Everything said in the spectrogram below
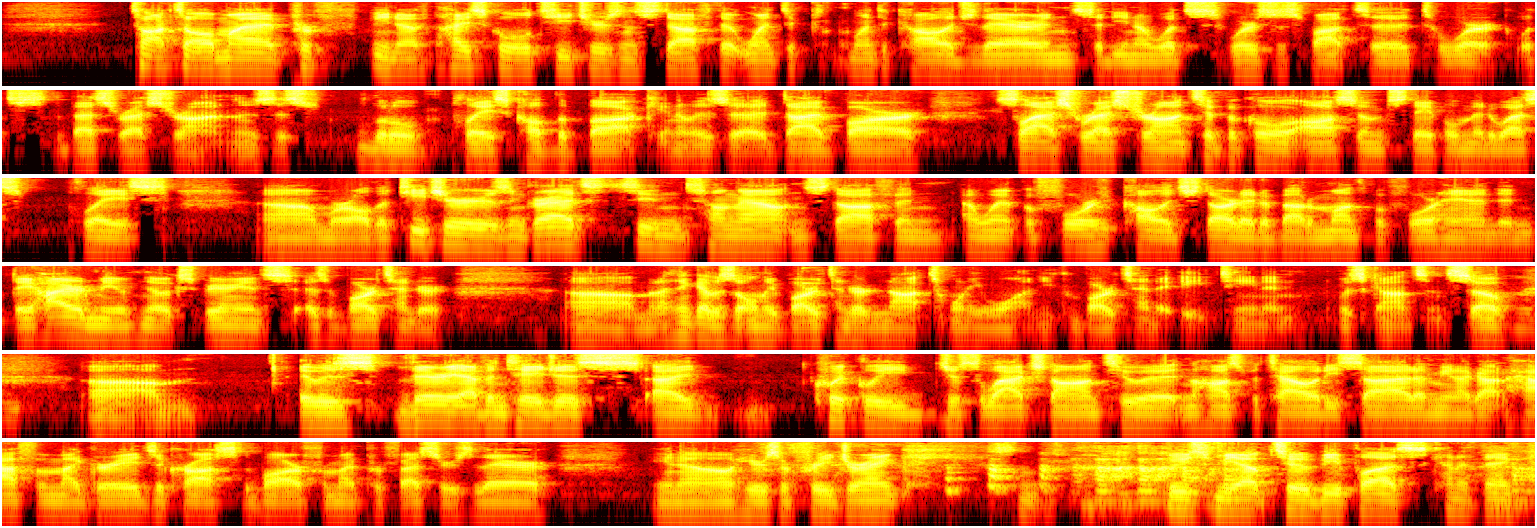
talked to all my you know high school teachers and stuff that went to went to college there, and said, you know, what's where's the spot to to work? What's the best restaurant? And there's this little place called the Buck, and it was a dive bar slash restaurant, typical awesome staple Midwest place um, where all the teachers and grad students hung out and stuff. And I went before college started, about a month beforehand, and they hired me with no experience as a bartender. Um, and I think I was the only bartender not 21. You can bartend at 18 in Wisconsin. So um, it was very advantageous. I quickly just latched onto it in the hospitality side. I mean, I got half of my grades across the bar from my professors there you know, here's a free drink, boost me up to a B plus kind of thing.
